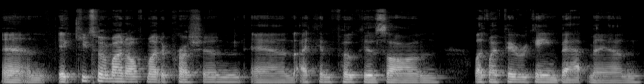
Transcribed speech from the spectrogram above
And it keeps my mind off my depression, and I can focus on like my favorite game, Batman,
